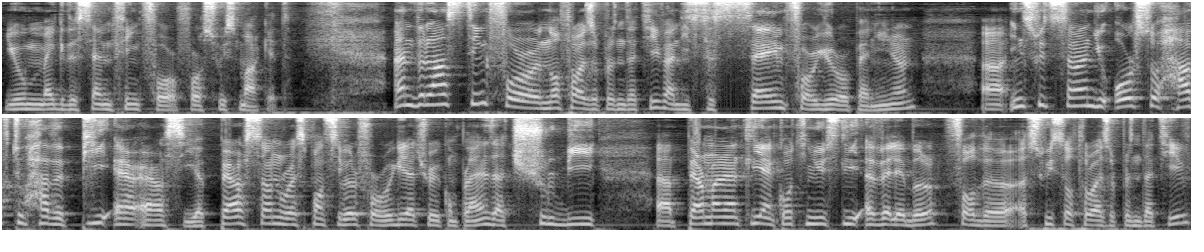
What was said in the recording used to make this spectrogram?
you make the same thing for for Swiss market. And the last thing for an authorized representative and it's the same for European Union uh, in Switzerland, you also have to have a PRRC, a person responsible for regulatory compliance that should be uh, permanently and continuously available for the uh, Swiss authorized representative.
